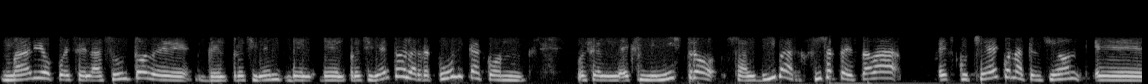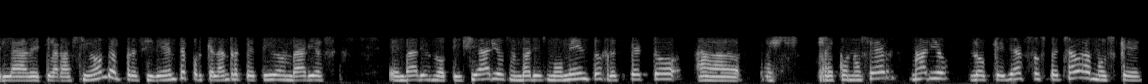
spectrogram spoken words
Mario, pues el asunto de, del, presidente del, del presidente de la República con pues el exministro Saldívar, fíjate, estaba escuché con atención eh, la declaración del presidente porque la han repetido en varias en varios noticiarios en varios momentos respecto a pues, reconocer Mario lo que ya sospechábamos que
